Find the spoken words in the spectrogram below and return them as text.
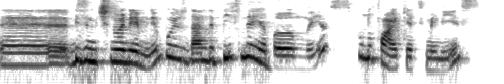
e, bizim için önemli. Bu yüzden de biz neye bağımlıyız? Bunu fark etmeliyiz.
